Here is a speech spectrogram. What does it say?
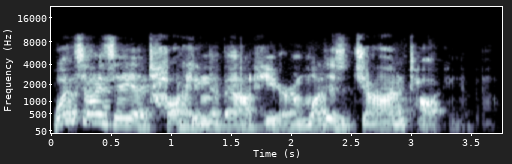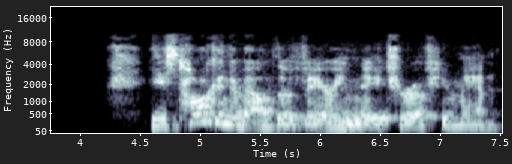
What's Isaiah talking about here, and what is John talking about? He's talking about the very nature of humanity,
